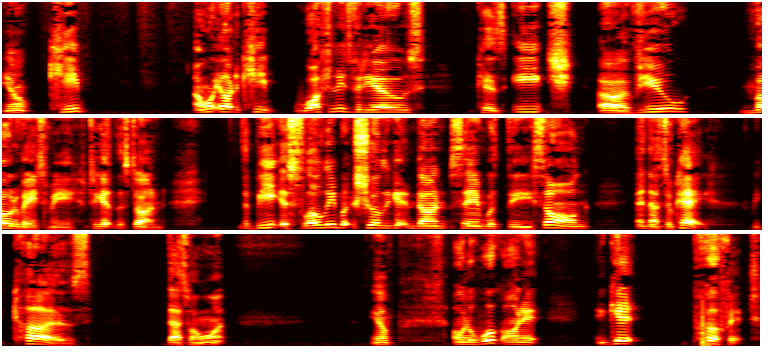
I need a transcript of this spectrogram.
You know, keep, I want y'all to keep watching these videos because each uh, view motivates me to get this done. The beat is slowly but surely getting done, same with the song, and that's okay because that's what I want. You know, I want to work on it and get it perfect.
